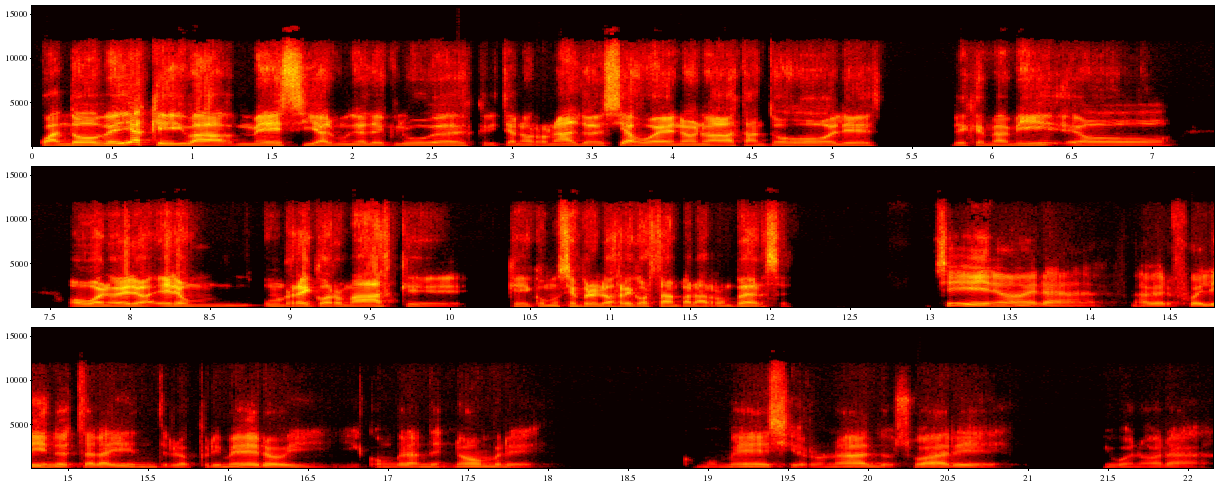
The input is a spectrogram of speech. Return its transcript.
Cuando veías que iba Messi al Mundial de Clubes, Cristiano Ronaldo, decías, bueno, no hagas tantos goles, déjeme a mí, o, bueno, era, era un, récord más que, como siempre los récords están para romperse. Sí, no, era, a ver, fue lindo estar ahí entre los primeros y, con grandes nombres como Messi, Ronaldo, Suárez, y bueno, ahora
